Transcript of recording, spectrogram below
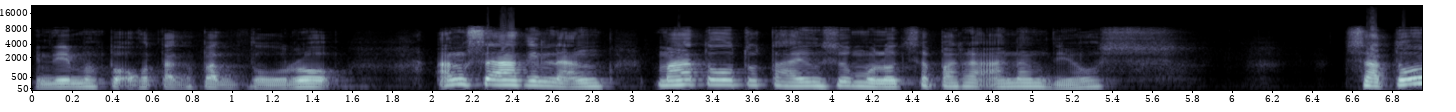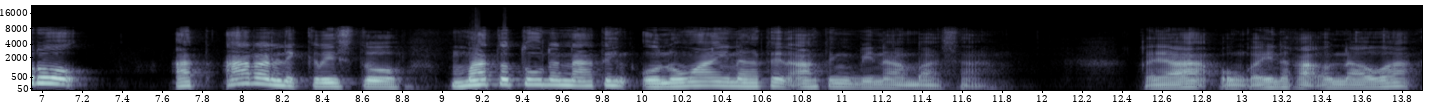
Hindi mo po ako tagapagturo. Ang sa akin lang, matuto tayong sumunod sa paraan ng Diyos. Sa turo at aral ni Kristo, matutunan natin, unawain natin ating binabasa. Kaya kung kayo nakaunawa,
